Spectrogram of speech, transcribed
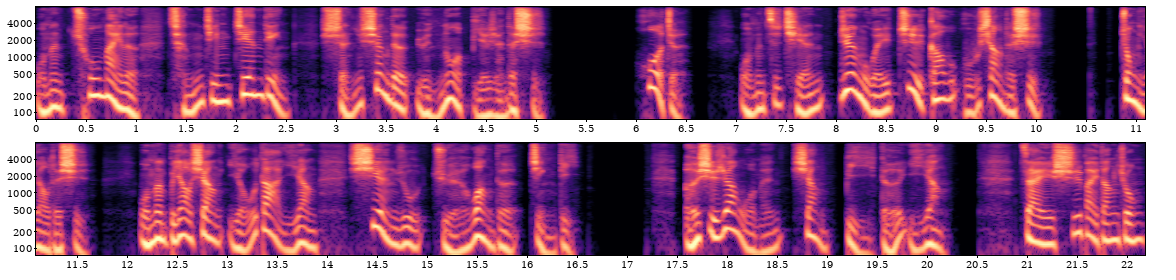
我们出卖了曾经坚定神圣的允诺别人的事，或者我们之前认为至高无上的事、重要的事。我们不要像犹大一样陷入绝望的境地，而是让我们像彼得一样，在失败当中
